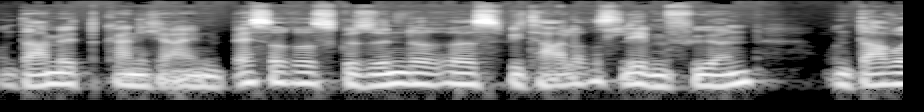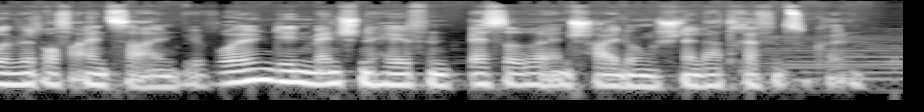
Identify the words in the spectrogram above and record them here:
Und damit kann ich ein besseres, gesünderes, vitaleres Leben führen. Und da wollen wir darauf einzahlen. Wir wollen den Menschen helfen, bessere Entscheidungen schneller treffen zu können.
